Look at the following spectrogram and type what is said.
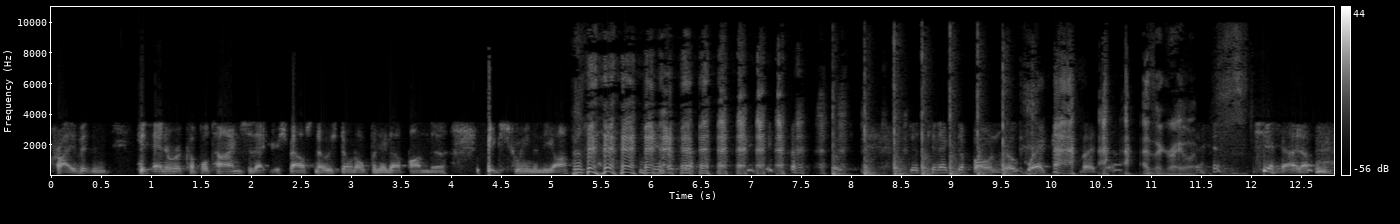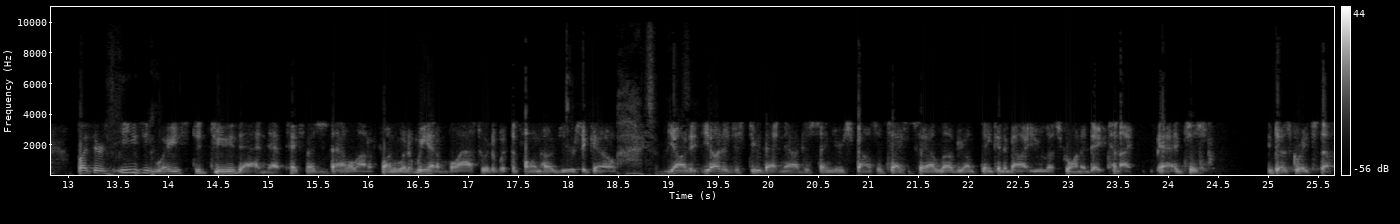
private and hit enter a couple times so that your spouse knows. Don't open it up on the big screen in the office. disconnect the phone real quick. But uh, that's a great one. yeah, I know. But there's easy ways to do that and have text messages to have a lot of fun with it. We had a blast with it with the phone hug years ago. Ah, you, ought to, you ought to just do that now. Just send your spouse a text and say, "I love you. I'm thinking about you. Let's go on a date tonight." Yeah, it just it does great stuff.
